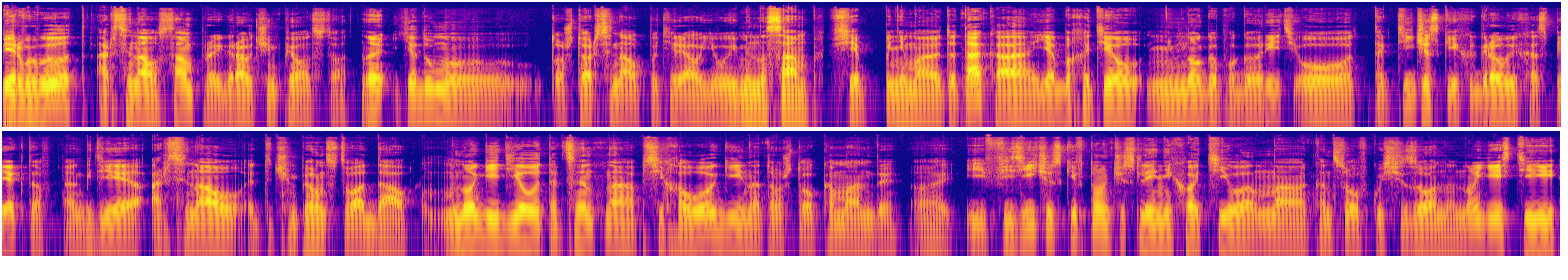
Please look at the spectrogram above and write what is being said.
Первый вывод, Арсенал сам проиграл чемпионство. Но я думаю, то, что Арсенал потерял его именно сам, все понимают и так, а я бы хотел немного поговорить о тактических игровых аспектах, где Арсенал это чемпионство отдал. Многие делают акцент на психологии, на том, что команды э, и физически в том числе не хватило на концовку сезона, но есть и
